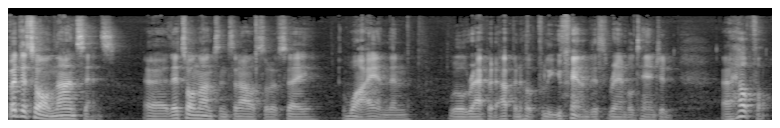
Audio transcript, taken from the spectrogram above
But that's all nonsense. Uh, that's all nonsense, and I'll sort of say why, and then we'll wrap it up, and hopefully you found this ramble tangent uh, helpful.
